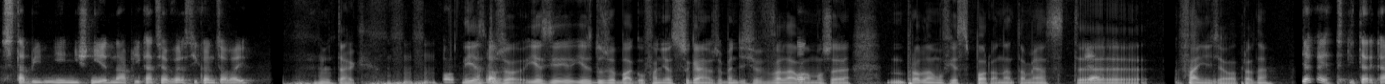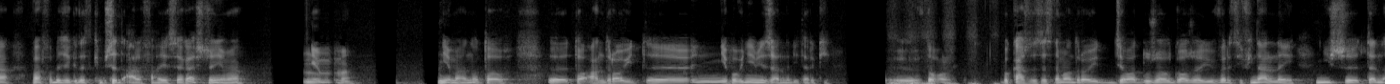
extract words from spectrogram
stabilniej niż niejedna aplikacja w wersji końcowej. Tak. Jest dużo, jest, jest dużo bugów. Oni ostrzegają, że będzie się wywalało. O. Może problemów jest sporo, natomiast Ja. e, fajnie działa, prawda? Jaka jest literka w alfabecie greckim przed alfa? Jest jakaś, czy nie ma? Nie ma. Nie ma. No to, y, to Android y, nie powinien mieć żadnej literki. W dowolnej. Bo każdy system Android działa dużo gorzej w wersji finalnej niż, ten,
